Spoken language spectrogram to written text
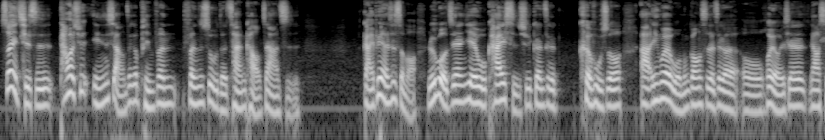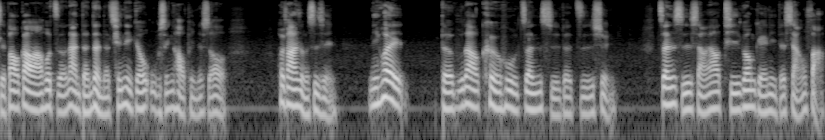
所以其实它会去影响这个评分分数的参考价值。改变的是什么？如果今天业务开始去跟这个客户说啊，因为我们公司的这个哦，会有一些要写报告啊或责难等等的，请你给我五星好评的时候，会发生什么事情？你会得不到客户真实的资讯，真实想要提供给你的想法，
